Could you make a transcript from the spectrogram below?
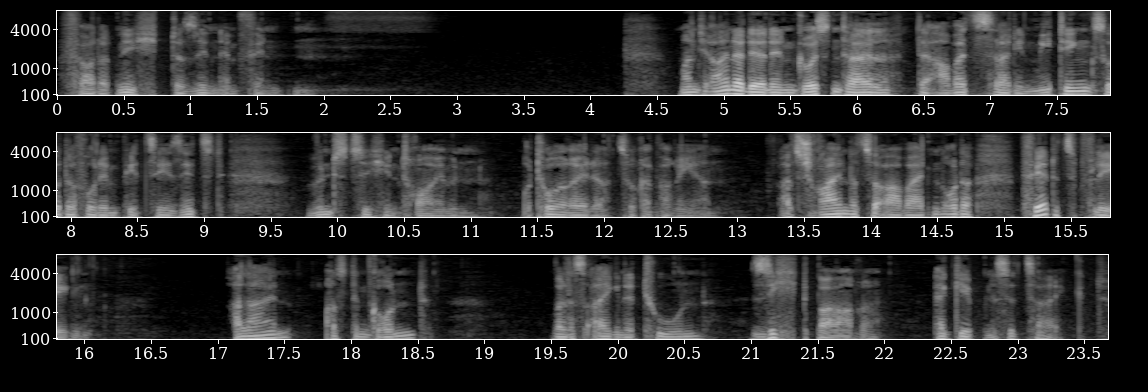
fördert nicht das Sinnempfinden. Manch einer, der den größten Teil der Arbeitszeit in Meetings oder vor dem PC sitzt, wünscht sich in Träumen, Motorräder zu reparieren als Schreiner zu arbeiten oder Pferde zu pflegen. Allein aus dem Grund, weil das eigene Tun sichtbare Ergebnisse zeigt.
